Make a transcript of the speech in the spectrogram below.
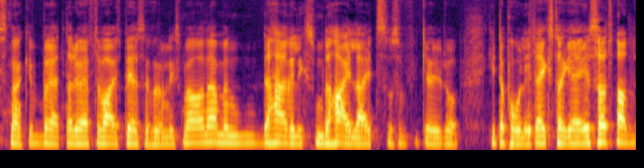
snack, berättade jag efter varje spelsession liksom, ja nej men det här är liksom the highlights och så fick jag ju då hitta på lite extra grejer så att han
